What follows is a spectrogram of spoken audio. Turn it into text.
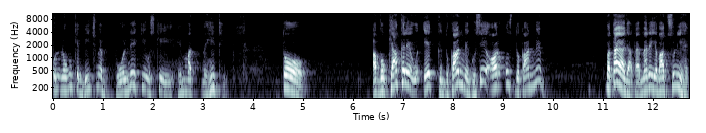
उन लोगों के बीच में बोलने की उसकी हिम्मत नहीं थी। तो अब वो क्या करे? वो एक दुकान में घुसी और उस दुकान में बताया जाता है। मैंने ये बात सुनी है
